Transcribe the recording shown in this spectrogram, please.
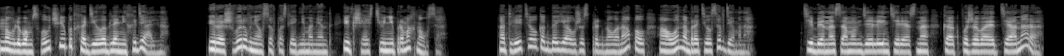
но в любом случае подходила для них идеально. И Рэш выровнялся в последний момент и, к счастью, не промахнулся. Ответил, когда я уже спрыгнула на пол, а он обратился в демона. тебе на самом деле интересно, как поживает Тианара?»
